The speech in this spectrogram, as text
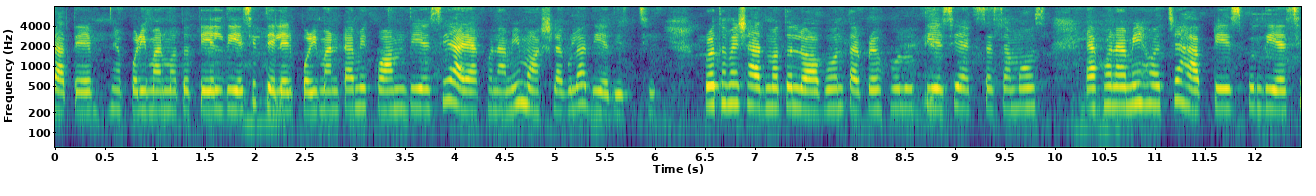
তাতে পরিমাণ মতো তেল দিয়েছি। তেলের পরিমাণটা আমি কম দিয়েছি আর এখন আমি মশলাগুলো দিয়ে দিচ্ছি। প্রথমে স্বাদ মতো লবণ তারপরে হলুদ দিয়েছি এক চা চামচ। এখন আমি হচ্ছে হাফ টি স্পুন দিয়েছি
